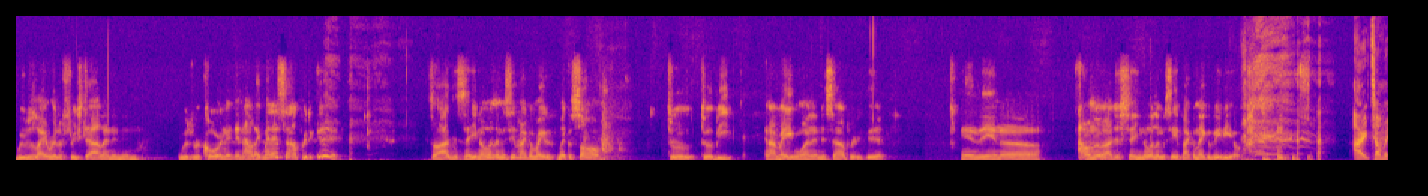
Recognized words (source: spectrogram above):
we was like really freestyling, and then we was recording it, and I was like, man, that sounds pretty good. so I just said, you know what, let me see if I can make a, make a song to to a beat, and I made one, and it sounded pretty good. And then uh, I don't know, I just said, you know what, let me see if I can make a video. All right, tell me,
